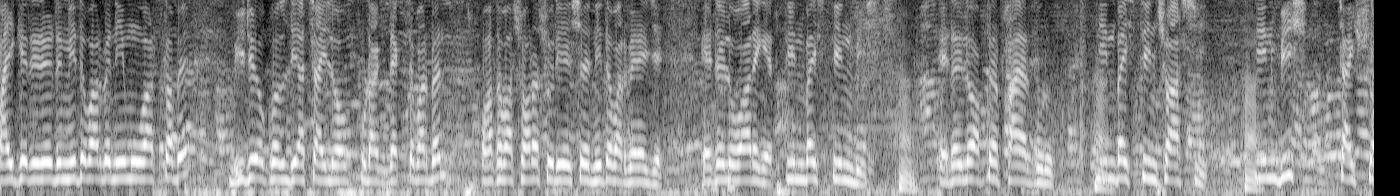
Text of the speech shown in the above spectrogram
পাইকারি রেটে নিতে পারবেন ইমো হোয়াটসঅ্যাপে ভিডিও কল দেওয়া চাইলেও প্রোডাক্ট দেখতে পারবেন অথবা সরাসরি এসে নিতে পারবেন এই যে এটা হলো ওয়ারিংয়ের তিন বাইশ তিন বিশ। হ্যাঁ। এটা হলো আপনার ফায়ার প্রুফ তিন বাইশ তিনশো আশি। তিন বিশ চারশো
